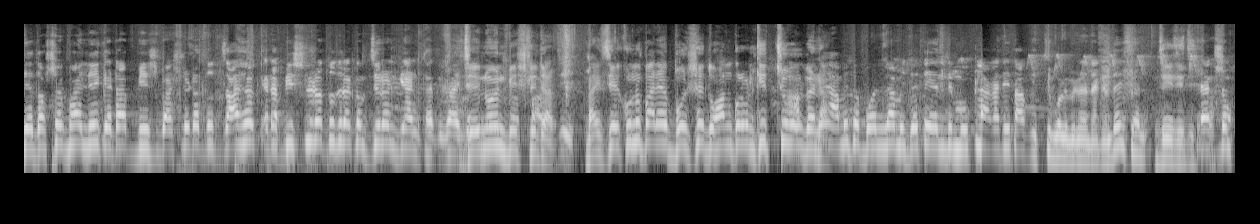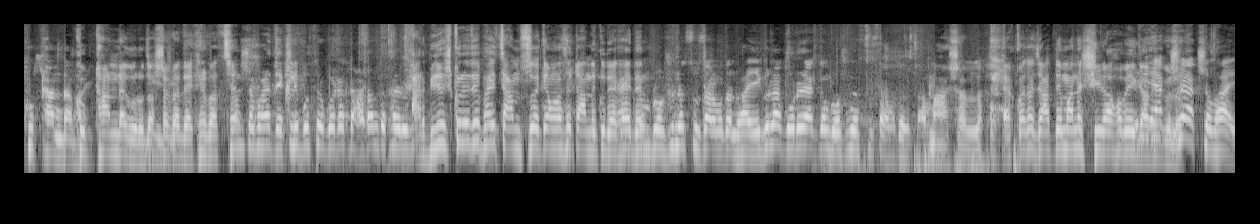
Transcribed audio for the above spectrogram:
যে দর্শক ভাই লিখ এটা বিশ বাইশ লিটার দুধ যাই হোক এটা বিশ লিটার দুধের একদম গ্যারান্টি থাকে ভাই। জেনুইন বিশ লিটার। ভাই যে কোনো পারে বসে দোহান করবেন কিচ্ছু বলবে না। আমি তো বললাম যেতে মুখ লাগাতে তাও কিচ্ছু বলবে না দেখেন দেখছেন? জি জি জি। একদম খুব ঠান্ডা খুব ঠান্ডা গরু। দর্শকরা দেখে পাচ্ছেন। দেখলে বুঝতে একটা হাঁটান তো আর বিশেষ করে যে ভাই চামচুয়া কেমন আছে টান একটু দেখাই দেন। রসুনের সুতার মতন ভাই। এগুলা গরুর একদম রসুনের সুতার মতন। মাশাআল্লাহ। এক কথা যাতে মানে শিরা হবে এই একশো একশো ভাই।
